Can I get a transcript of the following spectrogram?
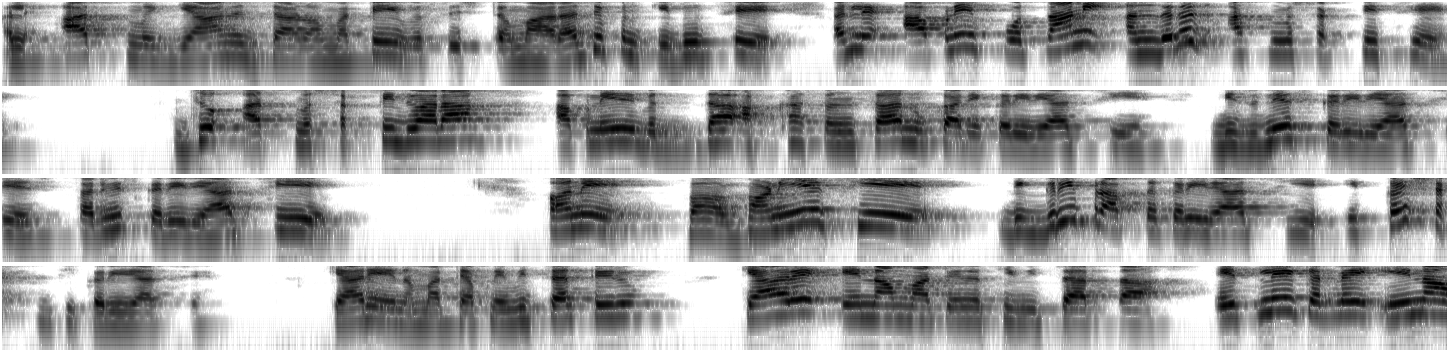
એટલે આત્મજ્ઞાન જાણવા માટે વશિષ્ઠ મહારાજે પણ કીધું છે, એટલે આપણે પોતાની અંદર જ આત્મશક્તિ છે. જો આત્મશક્તિ દ્વારા આપણે બધા આખા સંસારનું કાર્ય કરી રહ્યા છીએ બિઝનેસ કરી રહ્યા છીએ સર્વિસ કરી રહ્યા છીએ અને ભણીએ છીએ ડિગ્રી પ્રાપ્ત કરી રહ્યા છીએ, એ કઈ શક્તિથી કરી રહ્યા છે? ક્યારે એના માટે આપણે વિચાર કર્યો? ક્યારે એના માટે નથી વિચારતા? એટલે એટલે એના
